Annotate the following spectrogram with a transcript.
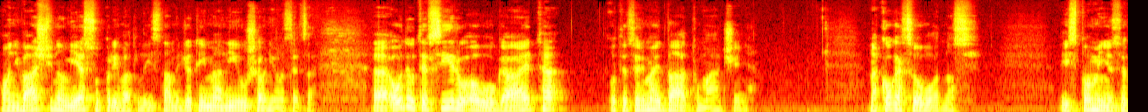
Oni vaštinom jesu prihvatili islam, međutim iman nije ušao u njihova srca. Uh, ovdje u tefsiru ovog ajeta, u tefsiru imaju dva tumačenja. Na koga se ovo odnosi? I spominju se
